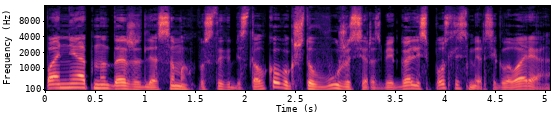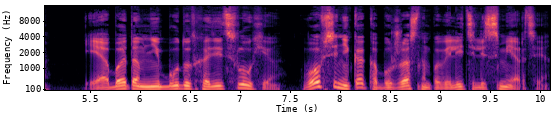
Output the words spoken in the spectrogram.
понятно даже для самых пустых бестолковок, что в ужасе разбегались после смерти главаря. И об этом не будут ходить слухи. Вовсе не как об ужасном повелителе смерти.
